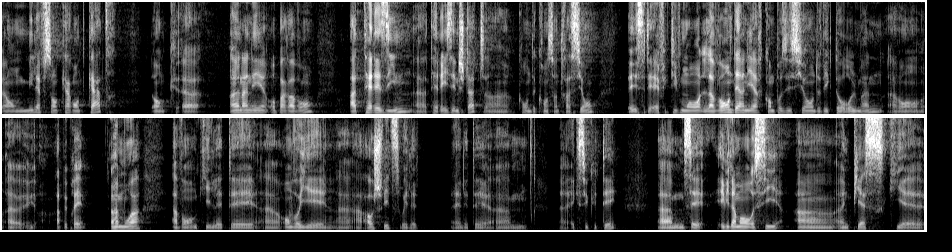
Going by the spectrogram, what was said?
en 1944, donc euh, un année auparavant, à Therésine, à Theresienstadt, un camp de concentration. Et c'était effectivement l'avant-dernière composition de Victor Ullmann, avant, euh, à peu près un mois avant qu'il était euh, envoyé euh, à Auschwitz, où il, est- il était euh, euh, exécuté. C'est évidemment aussi un- une pièce qui est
